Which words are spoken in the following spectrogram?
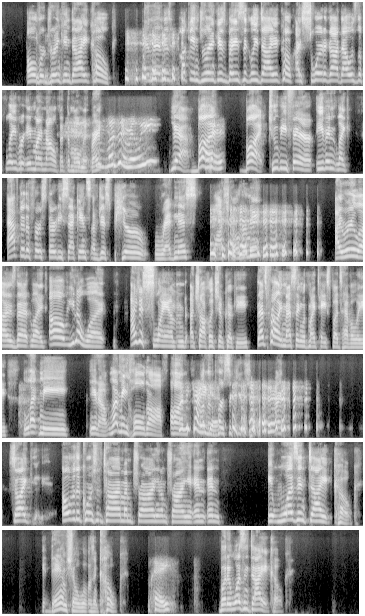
over drinking Diet Coke. And then this fucking drink is basically Diet Coke. I swear to God, that was the flavor in my mouth at the moment, right? Was it really? Yeah. But Okay. but to be fair, even like after the first 30 seconds of just pure redness washed over me, I realized that, like, oh, you know what? I just slammed a chocolate chip cookie. That's probably messing with my taste buds heavily. Let me, you know, let me hold off on, on the persecution. right? So I over the course of time, I'm trying and I'm trying it, and and it wasn't Diet Coke. It damn sure wasn't Coke. okay. but it wasn't Diet Coke.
